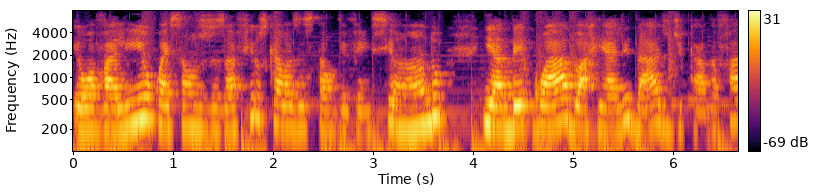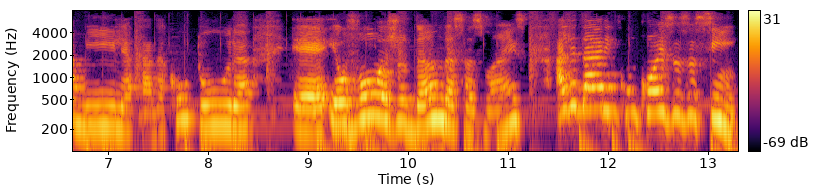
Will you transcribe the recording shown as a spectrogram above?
eu avalio quais são os desafios que elas estão vivenciando e adequado à realidade de cada família, cada cultura. É, eu vou ajudando essas mães a lidarem com coisas assim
